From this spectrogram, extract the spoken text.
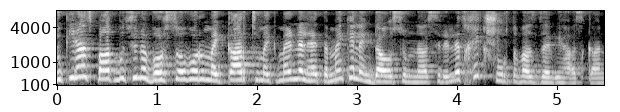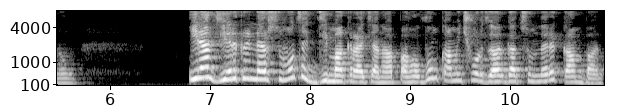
Դուք իրանց պատմությունը, որ սովորում եք, կարդում եք, մերն էլ հետը, մենք էլ ենք դա ուսումնասիրել, այդ խեք շուրտված ձևի հասկանում։ Իրանց երկրի ներսում ոնց է դեմոկրատիան ապահովում կամ ինչ որ զարգացումները կամ բան։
